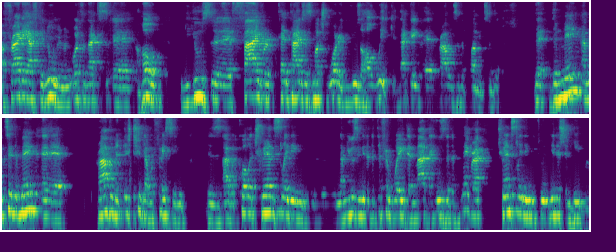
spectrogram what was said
a Friday afternoon in an Orthodox uh, home, you use uh, five or 10 times as much water you use a whole week. And that gave uh, problems in the plumbing. So the, the, the main, I would say the main uh, problem and issue that we're facing is, I would call it translating, and I'm using it in a different way than Matt, I used it in Bnei translating between Yiddish and Hebrew.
